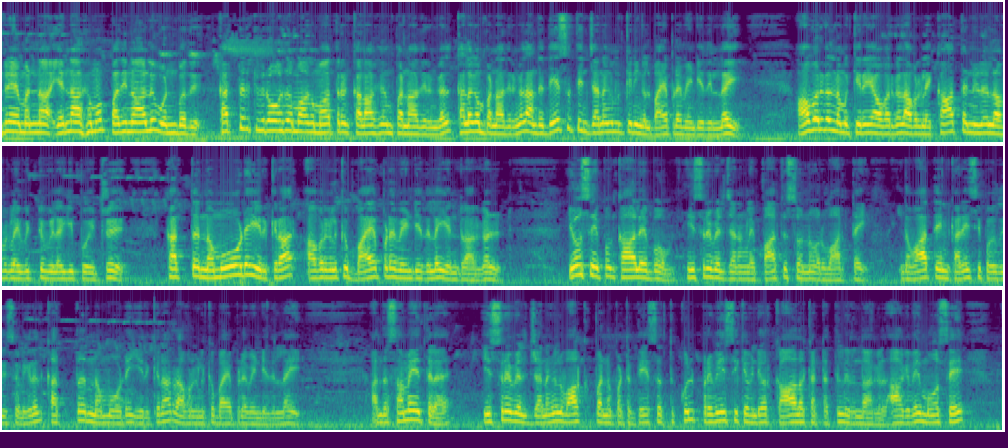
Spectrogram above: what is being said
மன்னா என்னாகமும் பதினாலு ஒன்பது. கத்திற்கு விரோதமாக மாத்திரம் கலகம் பண்ணாதிருங்கள் கலகம் பண்ணாதிருங்கள். அந்த தேசத்தின் ஜனங்களுக்கு நீங்கள் பயப்பட வேண்டியதில்லை. அவர்கள் நமக்கு இறையா அவர்கள் அவர்களை காத்த நிழல் அவர்களை விட்டு விலகி போயிற்று. கர்த்தர் நம்மோடே இருக்கிறார். அவர்களுக்கு பயப்பட வேண்டியதில்லை என்றார்கள். யோசேப்பும் காலேபும் இஸ்ரேவேல் ஜனங்களை பார்த்து சொன்ன ஒரு வார்த்தை. இந்த வார்த்தையின் கடைசி பகுதி சொல்கிறது கர்த்தர் நம்மோடு இருக்கிறார். அவர்களுக்கு பயப்பட வேண்டியதில்லை. அந்த சமயத்துல இஸ்ரேவேல் ஜனங்கள் வாக்கு பண்ணப்பட்ட தேசத்துக்குள் பிரவேசிக்க வேண்டிய ஒரு காலகட்டத்தில் இருந்தார்கள். ஆகவே மோசே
